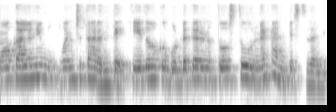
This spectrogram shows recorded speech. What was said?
మోకాళ్ళని వంచుతారంతే. ఏదో ఒక గుడ్డ తెరను తోస్తూ ఉన్నట్టు అనిపిస్తుందండి.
